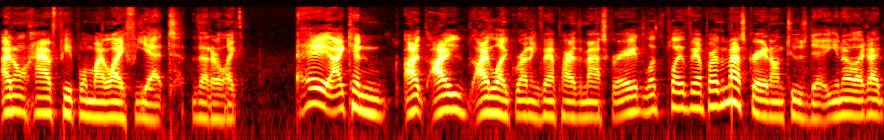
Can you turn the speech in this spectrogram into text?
I don't have people in my life yet that are like, hey, I can I I I like running Vampire the Masquerade. Let's play Vampire the Masquerade on Tuesday. You know, like I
